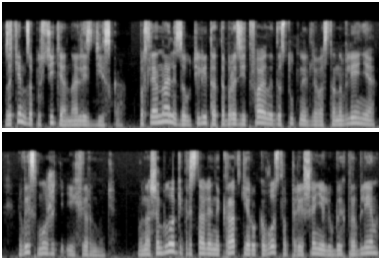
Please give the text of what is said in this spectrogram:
Затем запустите анализ диска. После анализа утилита отобразит файлы, доступные для восстановления, и вы сможете их вернуть. В нашем блоге представлены краткие руководства по решению любых проблем,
